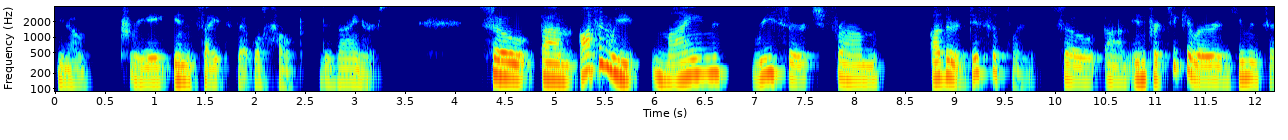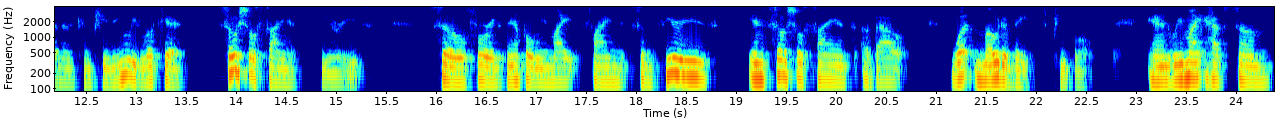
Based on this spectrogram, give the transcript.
you know create insights that will help designers. So um, often we mine research from other disciplines. So um, in particular in human centered computing we look at social science theories. So for example we might find some theories in social science about what motivates people. And we might have some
